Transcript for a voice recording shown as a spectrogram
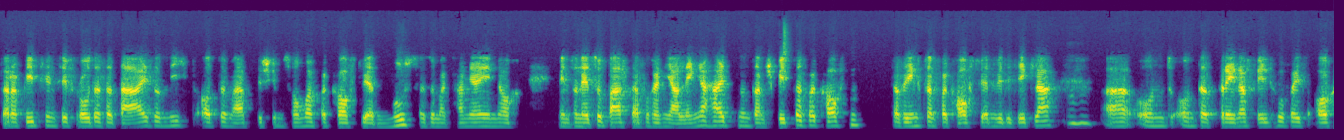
Bei Rapid sind sie froh, dass er da ist und nicht automatisch im Sommer verkauft werden muss. Also man kann ja ihn auch, wenn es noch nicht so passt, einfach ein Jahr länger halten und dann später verkaufen. Dass irgendwann verkauft werden wird, ist eh klar. Mhm. Äh, und, und der Trainer Feldhofer ist auch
